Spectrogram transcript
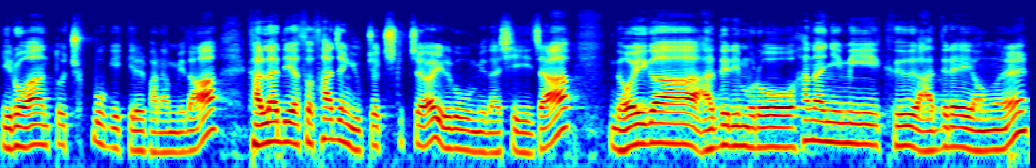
이러한 또 축복이 있길 바랍니다. 갈라디아서 4장 6절 7절 읽어봅니다. 시작. 너희가 아들임으로 하나님이 그 아들의 영을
